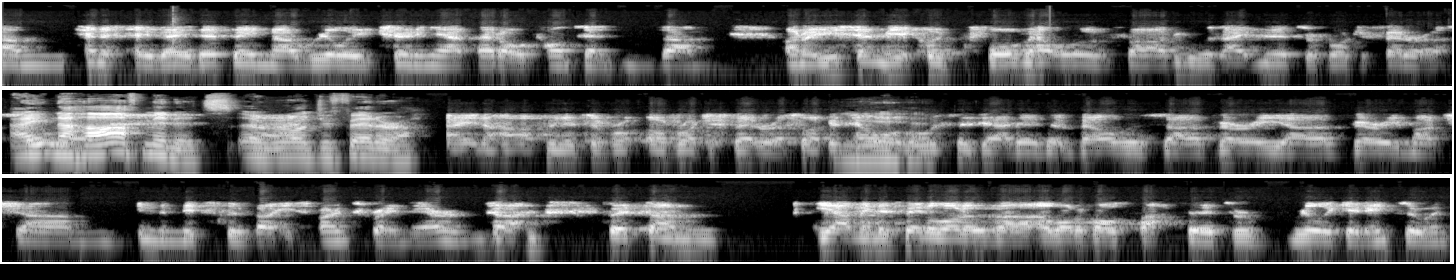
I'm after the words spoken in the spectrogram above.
um, Tennis TV they've been uh, really tuning out that old content. And um, I know you sent me a clip before, Mel, of uh, I think it was eight minutes of Roger Federer. So, eight and a half minutes of uh, Roger Federer. Eight and a half minutes of, of Roger Federer. So I can tell yeah. all the listeners out there that Val was uh, very very much um, in the midst of his phone screen there. And but um, yeah, I mean, there's been a lot of uh, a lot of old stuff to, to, really get into. And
